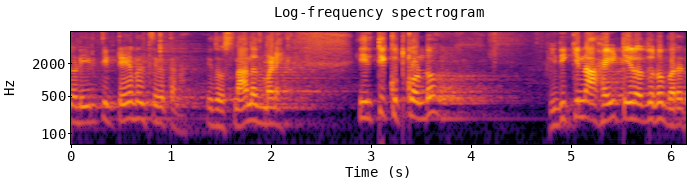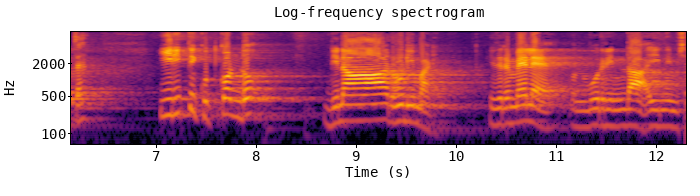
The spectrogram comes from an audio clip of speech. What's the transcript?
ನೋಡಿ, ಈ ರೀತಿ ಟೇಬಲ್ ಸಿಗುತ್ತಲ್ಲ ಇದು ಸ್ನಾನದ ಮಣೆ ಈ ರೀತಿ ಕುತ್ಕೊಂಡು ಇದಕ್ಕಿನ್ನ ಹೈಟ್ ಇರೋದೂ ಬರುತ್ತೆ. ಈ ರೀತಿ ಕುತ್ಕೊಂಡು ದಿನಾ ರೂಢಿ ಮಾಡಿ. ಇದರ ಮೇಲೆ ಒಂದು ಮೂರರಿಂದ ಐದು ನಿಮಿಷ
